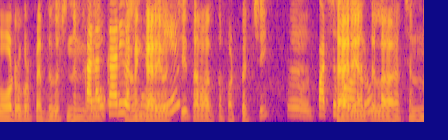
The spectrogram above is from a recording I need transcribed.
బార్డర్ కూడా పెద్దది వచ్చిందండి. కలంకారీ కలంకారీ వచ్చి తర్వాత పట్టు వచ్చి పట్టు శారీ అంతా ఇలా చిన్న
